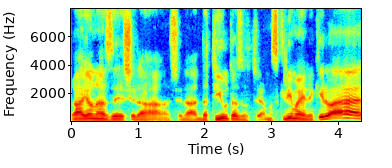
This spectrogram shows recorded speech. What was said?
הרעיון הזה של, ה, של הדתיות הזאת, של המשכילים האלה. כאילו, אה,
